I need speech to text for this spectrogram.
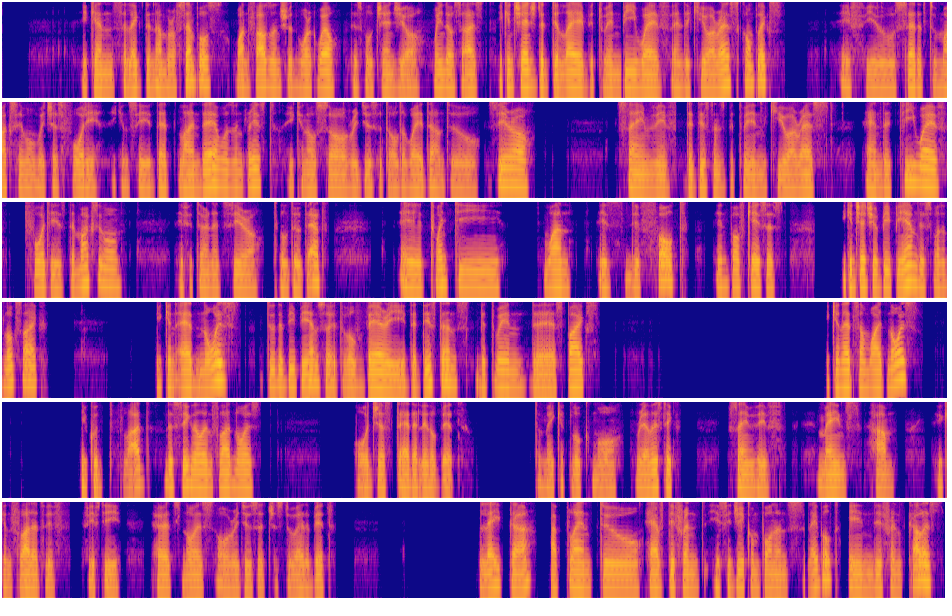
You can select the number of samples. 1000 should work well. This will change your window size. You can change the delay between P wave and the QRS complex. If you set it to maximum, which is 40, you can see that line there was increased. You can also reduce it all the way down to zero. Same with the distance between QRS and the T wave. 40 is the maximum. If you turn it zero, it will do that. A 21 is default in both cases. You can change your BPM. This is what it looks like. You can add noise to the BPM, so it will vary the distance between the spikes. You can add some white noise. You could flood the signal in flood noise or just add a little bit to make it look more realistic. Same with mains hum you can flood it with 50 hertz noise or reduce it just to add a bit. Later, I plan to have different ECG components labeled in different colors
